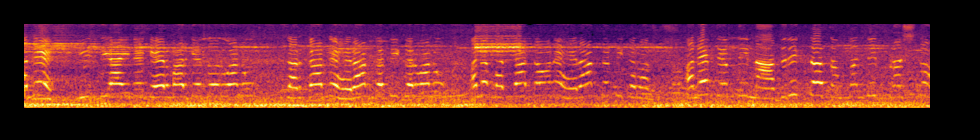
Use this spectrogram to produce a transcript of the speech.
અને ઈસીઆઈને ગેરમાર્ગે દોરવાનું, સરકારને હેરાનગતિ કરવાનું અને મતદાતાઓને હેરાનગતિ કરવાનું અને તેમની નાગરિકતા સંબંધિત પ્રશ્નો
